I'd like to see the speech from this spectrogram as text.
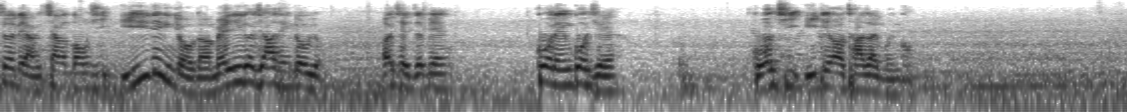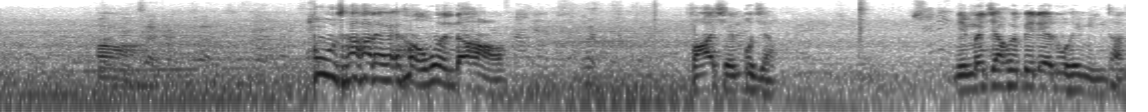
这两项东西一定有的，每一个家庭都有，而且这边过年过节，国旗一定要插在门口。哦。不差嘞，我问得好，罚钱不讲，你们家会被列入黑名单。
